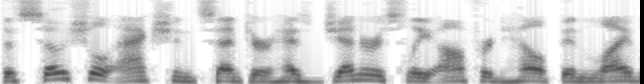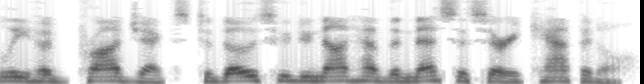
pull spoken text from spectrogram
The Social Action Center has generously offered help in livelihood projects to those who do not have the necessary capital.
